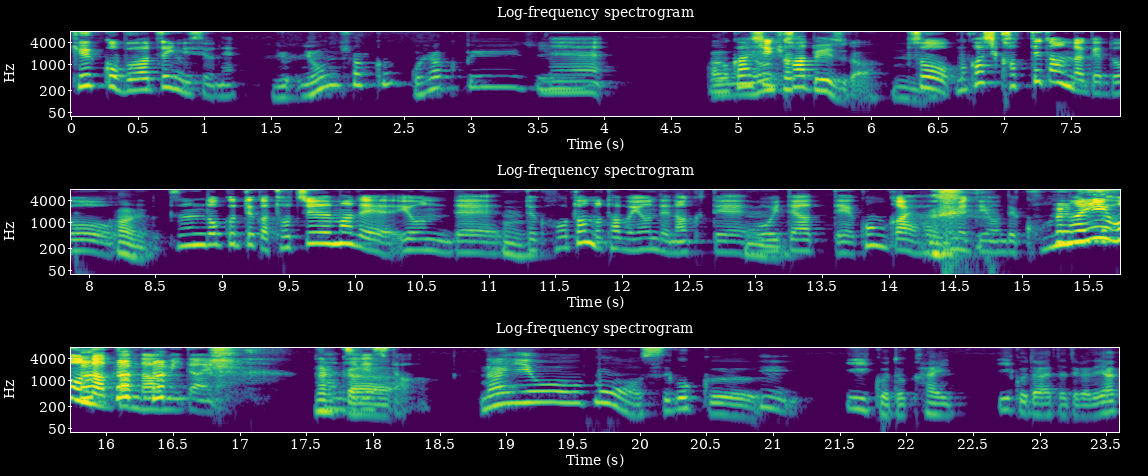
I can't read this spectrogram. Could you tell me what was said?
結構分厚いんですよね。よ 400?500 ページ？ね。あ昔買っ400ページだ。うん。そう昔買ってたんだけど、はい。積んどくっていうか途中まで読んで、うん。てかほとんど多分読んでなくて、うん。置いてあって今回初めて読んでこんないい本だったんだみたいな 感じでした。か内容もすごうくん。いいこと書いいいことあったというかや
